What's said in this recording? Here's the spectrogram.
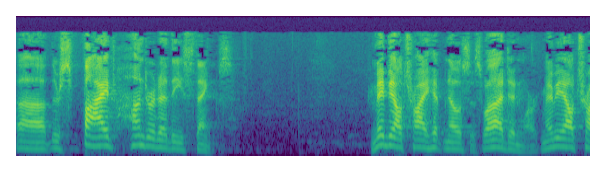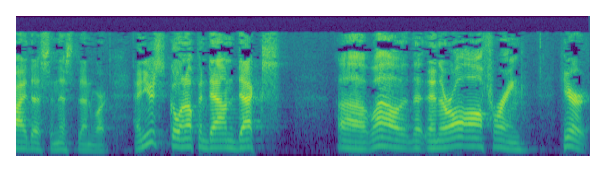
uh, there's 500 of these things. Maybe I'll try hypnosis. Well, that didn't work. Maybe I'll try this and this didn't work. And you're just going up and down decks uh, well, and they're all offering, here,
